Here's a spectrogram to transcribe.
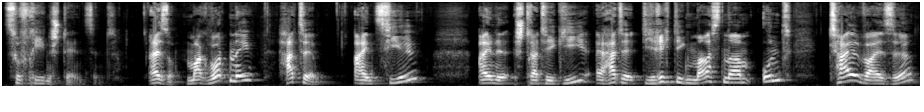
zufriedenstellend sind. Also, Mark Watney hatte ein Ziel, eine Strategie, er hatte die richtigen Maßnahmen und teilweise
